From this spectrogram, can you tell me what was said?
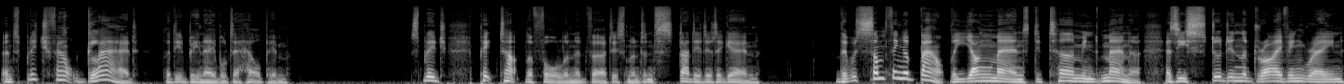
and Splidge felt glad that he'd been able to help him. Splidge picked up the fallen advertisement and studied it again. There was something about the young man's determined manner as he stood in the driving rain,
